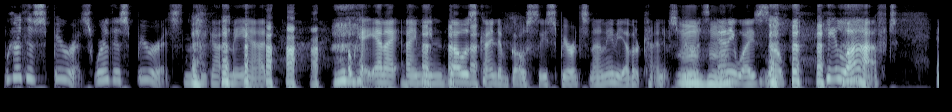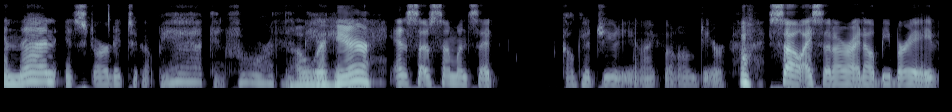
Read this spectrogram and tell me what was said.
Where are the spirits? Where are the spirits? And then they got mad. Okay, and I, I mean those kind of ghostly spirits, not any other kind of spirits. Mhm. Anyway, so he left. And then it started to go back and forth. And Oh, we're and here. and so someone said, Go get Judy. And I thought, Oh dear. So I said, All right, I'll be brave.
